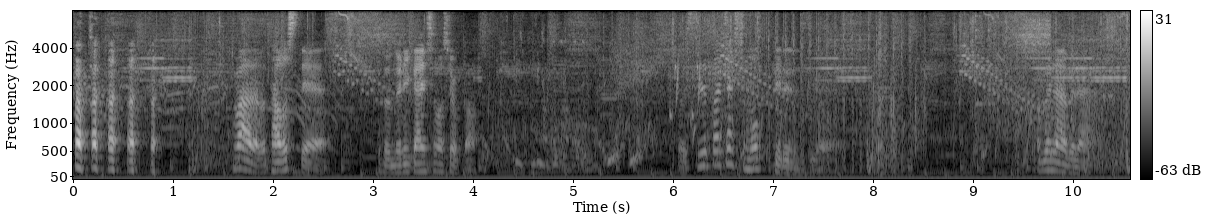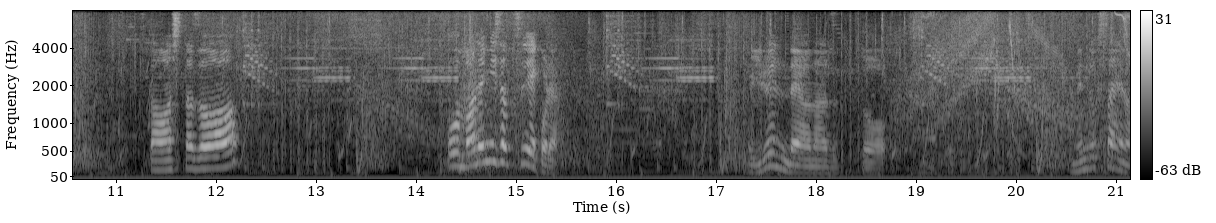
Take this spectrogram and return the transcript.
まあ、倒して、ちょっと塗り替えしましょうか。これスーパーチャッシュ持ってるんですよ。危ない危ない。かわしたぞお、マルミサ強え、これ。いるんだよな、ずっと。めんどくさいな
